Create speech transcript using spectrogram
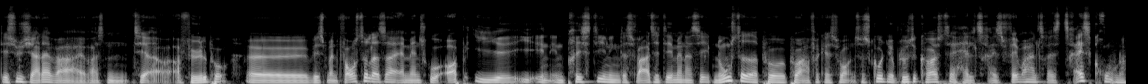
Det synes jeg, der var, var sådan til at, at føle på. Øh, hvis man forestiller sig, at man skulle op i, øh, i en, en prisstigning, der svarer til det, man har set nogle steder på, på Afrikas Horn, så skulle den jo pludselig koste 50, 55, 60 kroner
